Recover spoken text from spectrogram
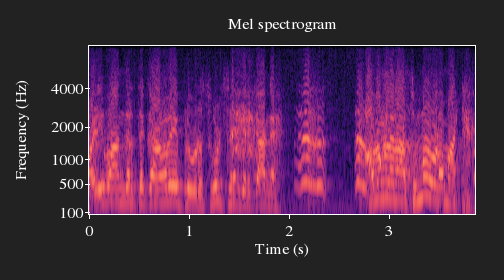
பழி வாங்குறதுக்காகவே இப்படி ஒரு சூழ் செஞ்சிருக்காங்க. அவங்கள நான் சும்மா விட மாட்டேன்.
